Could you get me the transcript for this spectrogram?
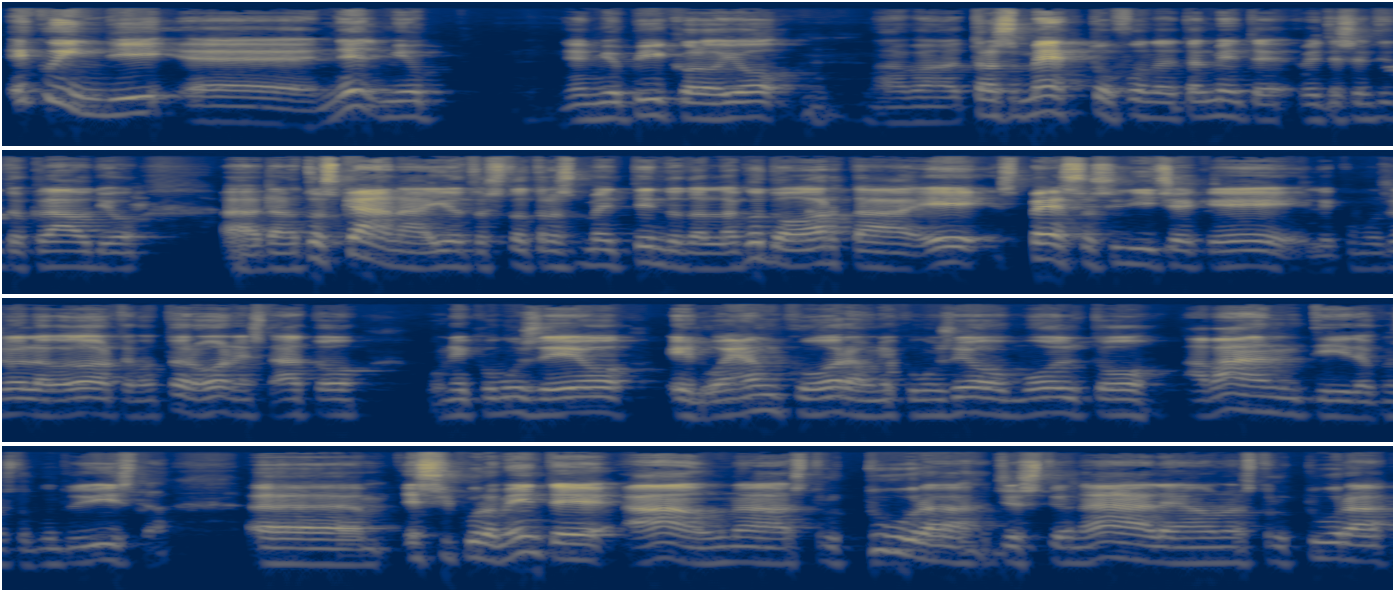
E quindi eh, nel, mio, nel mio piccolo io uh, trasmetto fondamentalmente, avete sentito Claudio, uh, dalla Toscana, io sto trasmettendo dal Lago d'Orta e spesso si dice che l'ecomuseo del Lago d'Orta e Monterone è stato un ecomuseo e lo è ancora, un ecomuseo molto avanti da questo punto di vista. Eh, e sicuramente ha una struttura gestionale, ha una struttura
